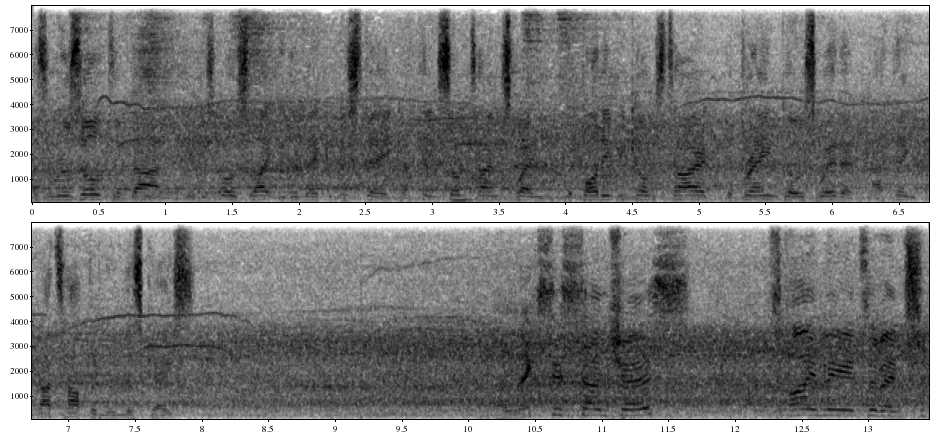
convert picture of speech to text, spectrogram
as a result of that, he was most likely to make a mistake. I think sometimes when the body becomes tired, the brain goes with it, I think that's happened in this case. Alexis Sanchez, timely intervention.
